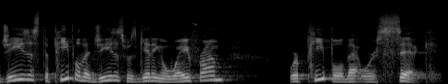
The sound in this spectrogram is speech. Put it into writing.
Jesus, the people that Jesus was getting away from, were people that were sick,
